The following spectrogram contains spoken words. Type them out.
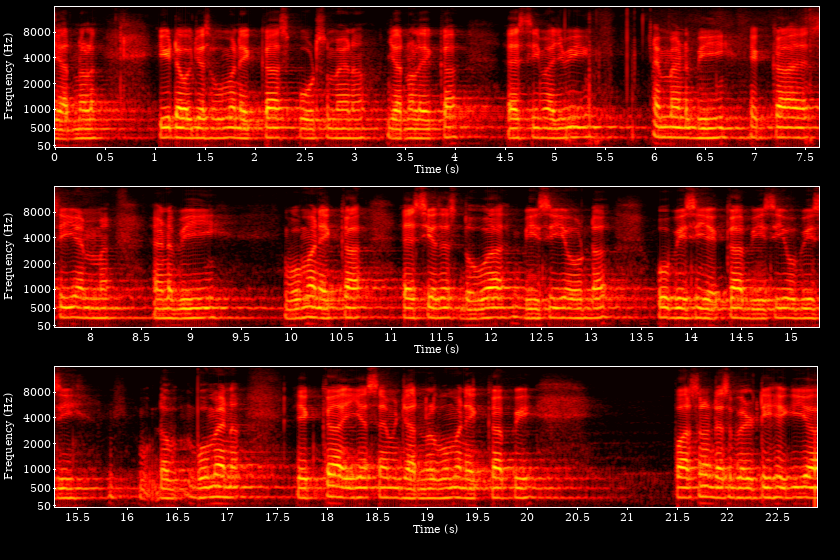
ਜਰਨਲ ਈਡਬਲਯੂਐਸ ਵੂਮਨ ਇੱਕ ਆ, ਸਪੋਰਟਸਮੈਨ ਜਰਨਲ ਇੱਕ ਆ ਐਸਸੀ ਮਜਵੀ ਐਮਐਨਬੀ ਇੱਕ ਆ ਐਸਸੀ ਐਮਐਨਬੀ ਵੂਮਨ ਇੱਕ ਆ ਐਸਸੀਐਸ ਦੋ ਆ ਬੀਸੀ ਓਡ ਓਬੀਸੀ ਇੱਕ ਆ ਬੀਸੀ ਓਬੀਸੀ ਵੂਮਨ ਇੱਕ ਆ ਈਐਸਐਮ ਜਰਨਲ ਵੂਮਨ ਇੱਕ ਆ ਪੀ ਪਰਸਨਲ ਡਿਸੇਬਿਲਿਟੀ ਹੈਗੀ ਆ,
